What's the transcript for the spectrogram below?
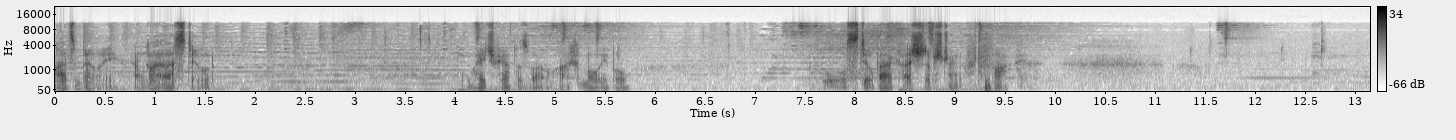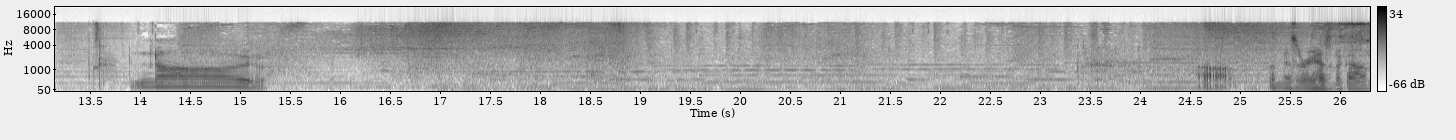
I had some penalty. I'm glad I stilled. Oh, HP up as well. I can multi-pull. Oh, still back. I should have strength. Fuck. No. Oh, the misery has begun.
